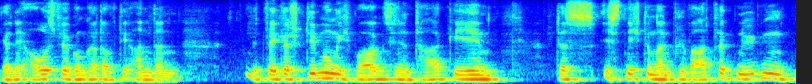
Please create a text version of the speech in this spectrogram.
ja eine Auswirkung hat auf die anderen. Mit welcher Stimmung ich morgens in den Tag gehe, das ist nicht nur mein Privatvergnügen,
